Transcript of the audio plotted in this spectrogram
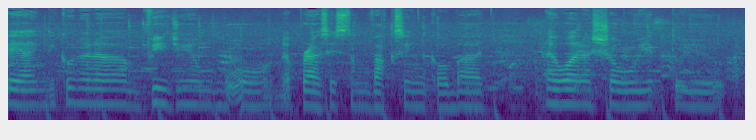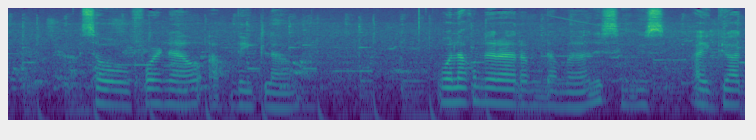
Kaya hindi ko na na-video yung buo na process ng vaccine ko. But I wanna show it to you. So, for now, update lang. Wala akong nararamdaman since I got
